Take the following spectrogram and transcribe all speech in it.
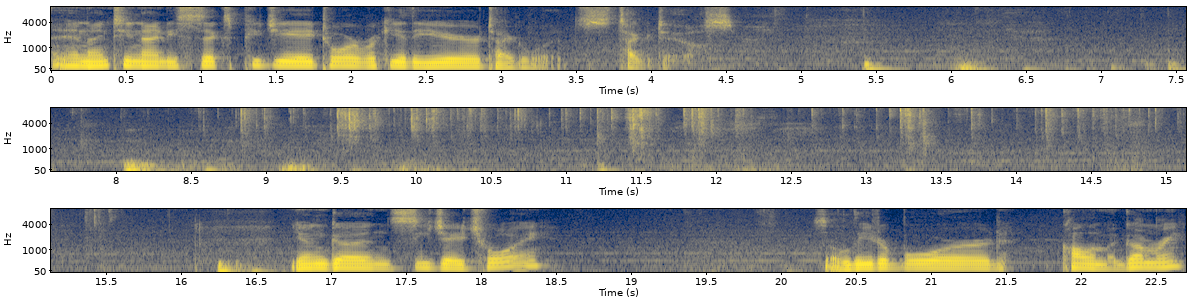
And 1996 PGA Tour Rookie of the Year, Tiger Woods, Tiger Tales. Young Gun K.J. Choi. So leaderboard Colin Montgomerie.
